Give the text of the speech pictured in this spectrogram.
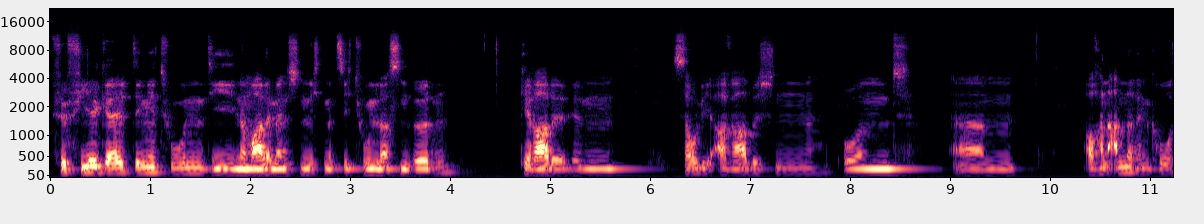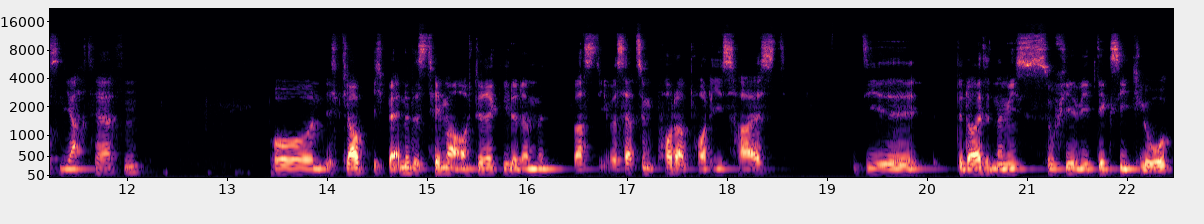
für viel Geld Dinge tun, die normale Menschen nicht mit sich tun lassen würden. Gerade im saudi-arabischen und ähm, auch an anderen großen Yachthäfen. Und ich glaube, ich beende das Thema auch direkt wieder damit, was die Übersetzung Porta Potties heißt. Die bedeutet nämlich so viel wie Dixie-Klo.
